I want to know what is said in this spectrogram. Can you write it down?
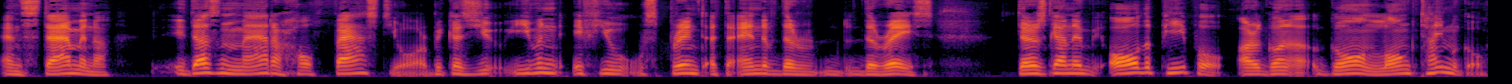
and stamina, it doesn't matter how fast you are because you even if you sprint at the end of the the race, there's gonna be all the people are gonna go on long time ago.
